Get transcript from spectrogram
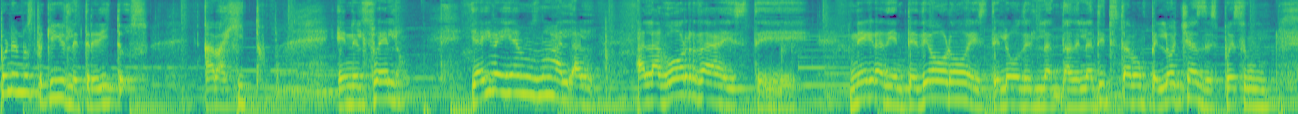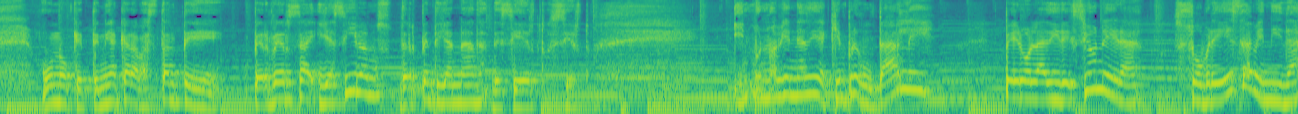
ponen unos pequeños letreritos abajito, en el suelo. Y ahí veíamos, ¿no? a la gorda, este, negra, diente de oro, este, luego adelantito estaba un pelochas, después un, uno que tenía cara bastante perversa, y así íbamos, de repente ya nada, desierto, desierto. Y no había nadie a quien preguntarle, pero la dirección era sobre esa avenida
